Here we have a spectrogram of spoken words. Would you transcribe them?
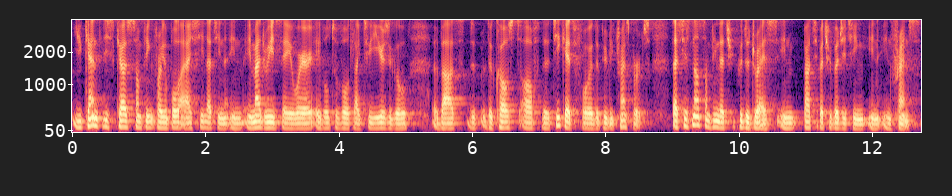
you can't discuss something, for example, I see that in, in, in, Madrid they were able to vote like two years ago about the, the cost of the ticket for the public transport. That is not something that you could address in participatory budgeting in, in France.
